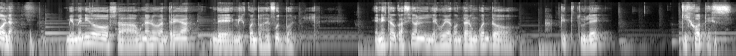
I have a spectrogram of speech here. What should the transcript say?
Hola, bienvenidos a una nueva entrega de mis cuentos de fútbol. En esta ocasión les voy a contar un cuento que titulé Quijotes.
